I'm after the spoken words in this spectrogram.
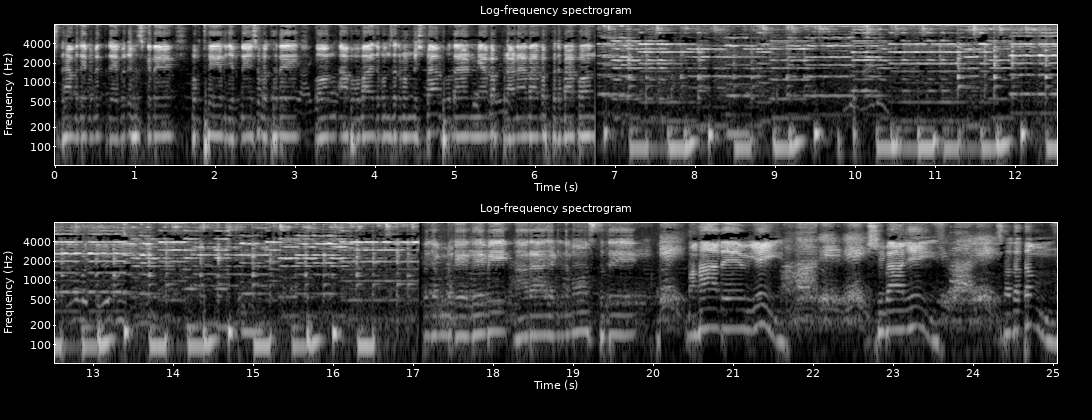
शुधापदे पवित्रे परिभुष्करे उक्थैर्यज्ञेषु वर्धते ॐ आपोवाचकं सर्वं विश्वाभूतान्यापः प्राणावापः प्रभापोन् దేవి నారాయణ నమోస్తుతే. మహాదేవ్యై. శివాయై. సతతం.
